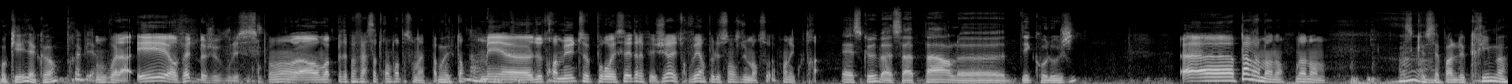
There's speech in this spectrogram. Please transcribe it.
Ok, d'accord. très bien. Donc voilà, et en fait, bah, je vais vous laisser simplement. alors, on va peut-être pas faire ça trop longtemps parce qu'on n'a pas Ouais. beaucoup de temps, Non, mais 2-3 minutes pour essayer de réfléchir et trouver un peu le sens du morceau, après on écoutera. Est-ce que bah, ça parle euh, d'écologie? Euh, pas vraiment, non. Non, non. non. Est-ce que ça parle de crime?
